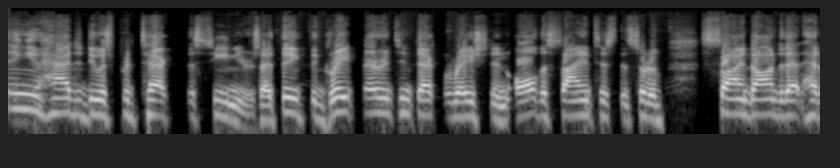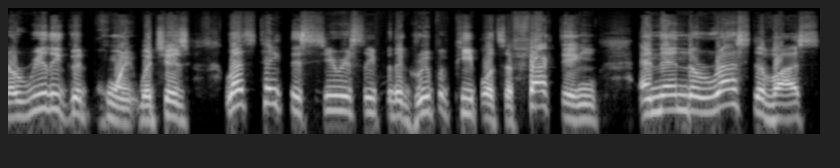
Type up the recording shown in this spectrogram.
thing you had to do is protect the seniors. I think the Great Barrington Declaration and all the scientists that sort of signed on to that had a really good point, which is let's take this seriously for the group of people it's affecting, and then the rest of us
